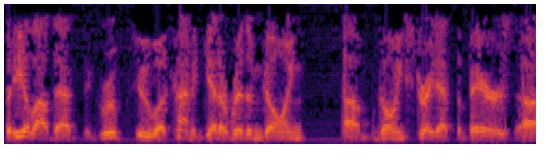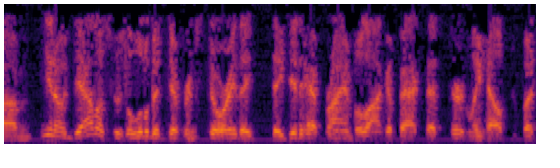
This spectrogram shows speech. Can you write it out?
but he allowed that group to uh, kind of get a rhythm going, um, going straight at the Bears. Um, you know, Dallas was a little bit different story. They they did have Bryan Bulaga back, that certainly helped, but.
